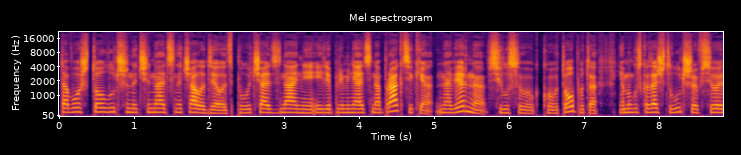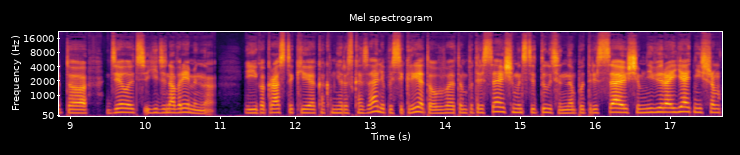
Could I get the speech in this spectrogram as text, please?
того, что лучше начинать сначала делать, получать знания или применять на практике, наверное, в силу своего какого-то опыта, я могу сказать, что лучше все это делать единовременно. И как раз-таки, как мне рассказали по секрету, в этом потрясающем институте, на потрясающем, невероятнейшем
